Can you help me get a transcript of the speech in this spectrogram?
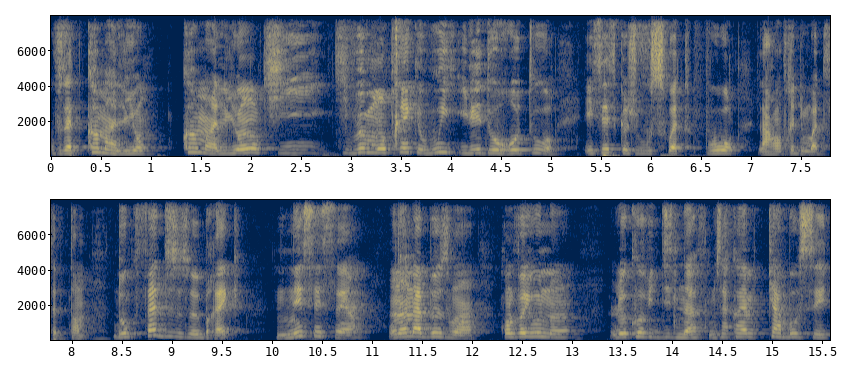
vous êtes comme un lion, comme un lion qui veut montrer que oui, il est de retour. Et c'est ce que je vous souhaite pour la rentrée du mois de septembre. Donc faites ce break nécessaire. On en a besoin, qu'on le veuille ou non. Le Covid-19 nous a quand même cabossé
